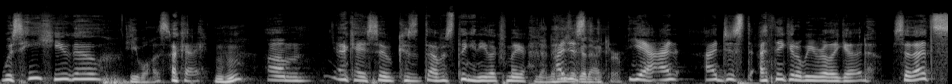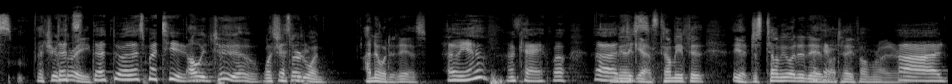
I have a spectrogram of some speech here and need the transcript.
Was he Hugo? he was. Okay. Mm-hmm. Um, okay, so because I was thinking he looked familiar. Yeah, no, I he's a just, good actor. Yeah, I, I just, I think it'll be really good. So that's That's your that's, three. That, well, that's my two. Oh, two. Oh, what's your That's my third one? I know what it is. Oh yeah. Okay. Well, uh, guess. Tell me if it. Yeah, just tell me what it is. Okay. I'll tell you if I'm right or not. uh,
